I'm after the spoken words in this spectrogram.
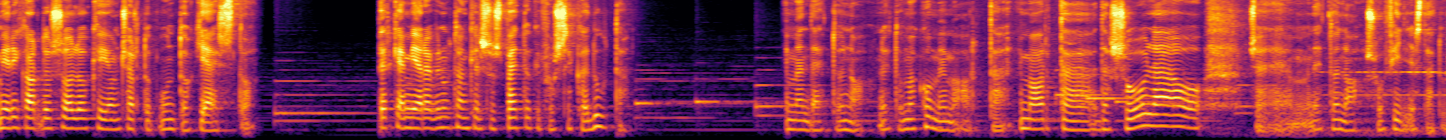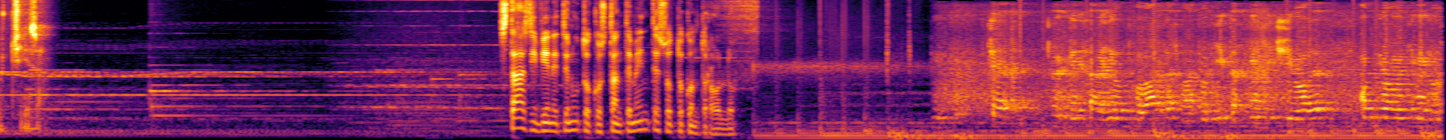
Mi ricordo solo che a un certo punto ho chiesto, perché mi era venuto anche il sospetto che fosse caduta e mi hanno detto no, ho detto ma come è morta? È morta da sola? O... Cioè, mi hanno detto no, sua figlia è stata uccisa. Stasi viene tenuto costantemente sotto controllo. Cioè, tu pensare, io l'ho trovata, sono andato lì per 15 ore, continuavo a dire uno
